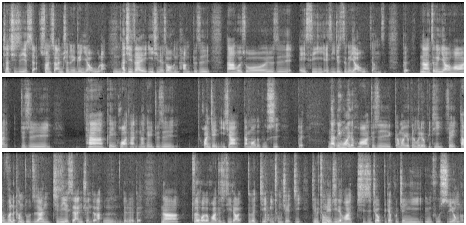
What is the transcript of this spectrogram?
它其实也是算是安全的一个药物啦。它其实，在疫情的时候很夯，就是大家会说就是 ACE，ACE 就是这个药物这样子。对，那这个药的话，就是它可以化痰，那可以就是缓解你一下感冒的不适。对，那另外的话就是感冒有可能会流鼻涕，所以大部分的抗组织胺其实也是安全的啦。嗯，对对对。那最后的话就是提到这个解鼻充血剂，解鼻充血剂的话，其实就比较不建议孕妇使用了，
